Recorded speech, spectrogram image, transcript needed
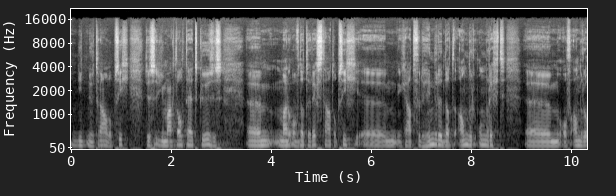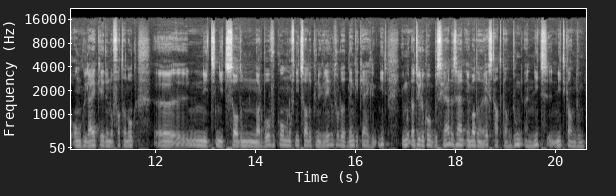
niet neutraal op zich. Dus je maakt altijd keuzes. Um, maar of dat de rechtsstaat op zich um, gaat verhinderen dat ander onrecht um, of andere ongelijkheden of wat dan ook uh, niet, niet zouden naar boven komen of niet zouden kunnen geregeld worden, dat denk ik eigenlijk niet. Je moet natuurlijk ook bescheiden zijn in wat een rechtsstaat kan doen en niet, niet kan doen.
